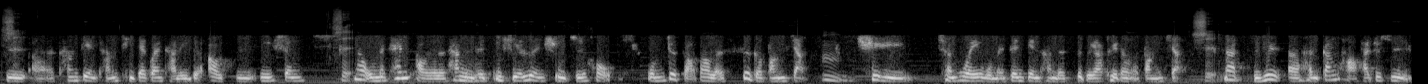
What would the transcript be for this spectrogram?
是呃康健长期在观察的一个奥兹医生。是，那我们参考了他们的一些论述之后，我们就找到了四个方向，嗯，去成为我们真健康的四个要推动的方向。是，那只是呃很刚好，它就是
